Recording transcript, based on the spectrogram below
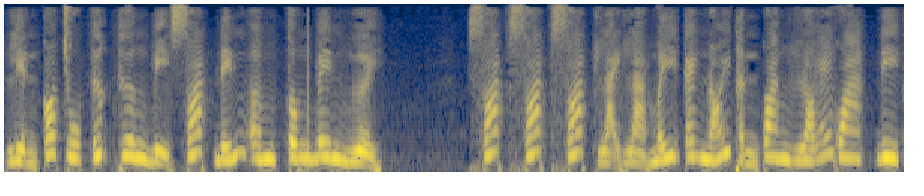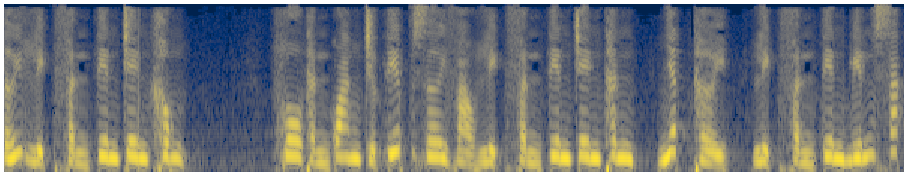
liền có chu tước thương bị xoát đến âm tông bên người. Xoát xoát xoát lại là mấy cái nói thần quang lóe qua đi tới lịch phần tiên trên không. Hô thần quang trực tiếp rơi vào lịch phần tiên trên thân, nhất thời, lịch phần tiên biến sắc.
